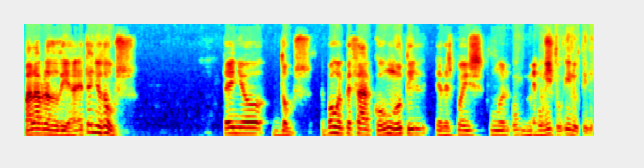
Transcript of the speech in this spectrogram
palabra do día. E teño dous. Teño dous. Vou empezar con un útil e despois un, un menos... Un itu, inútil.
